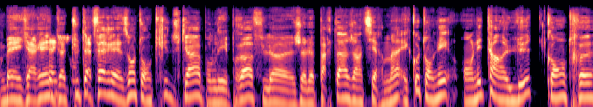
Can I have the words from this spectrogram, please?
Ben, Karine, Ben, tu as tout à fait raison. Ton cri du cœur pour les profs, là, je le partage entièrement. Écoute, on est, on est en lutte contre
